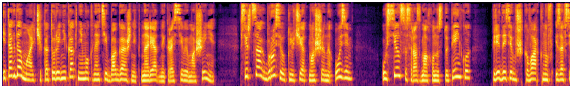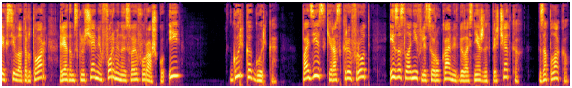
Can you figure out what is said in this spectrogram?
И тогда мальчик, который никак не мог найти багажник нарядной красивой машине, в сердцах бросил ключи от машины озимь, уселся с размаху на ступеньку, перед этим шкваркнув изо всех сил от тротуар рядом с ключами форменную свою фуражку и... Горько-горько, по-детски раскрыв рот и заслонив лицо руками в белоснежных перчатках, заплакал.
